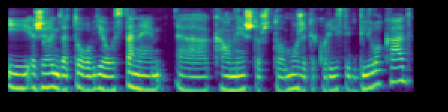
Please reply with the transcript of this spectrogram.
i želim da to ovdje ostane uh, kao nešto što možete koristiti bilo kad.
